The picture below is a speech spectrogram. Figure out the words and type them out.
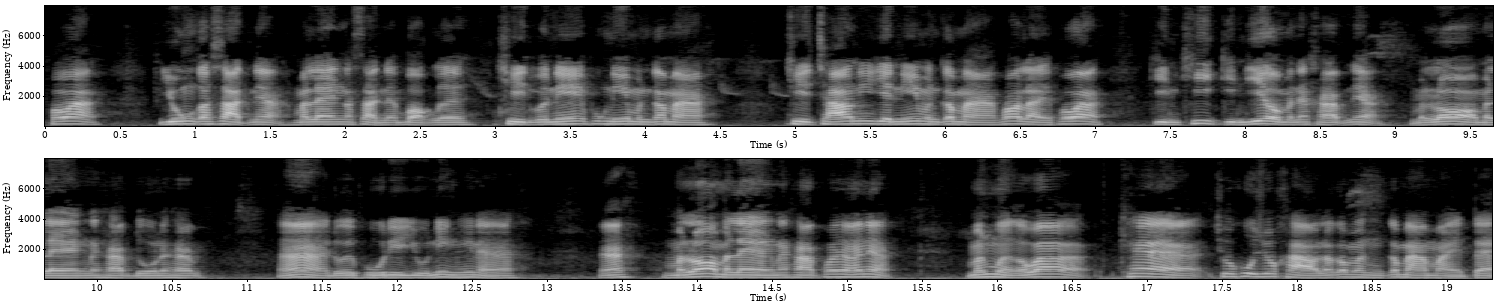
เพราะว่า ยุงกบสัตว์เนี่ยแมลงกบสัตว์เนี่ยบอกเลย ฉีดวันนี้พรุ่งนี้มันก็มา ฉีดเช้านี้เย็นนี้มันก็มาเพราะอะไร เพราะว่ากินขี้กินเยี่ยวมันนะครับ เนี่ยมันล่อแมลงนะครับดูนะครับ อ่าโดูไอ้ภูดีอยู่นิ่งที่ไหนนะมันล่อแมลงนะครับ เพราะฉะนั้นเนี่ยมันเหมือนกับว่าแค่ชั่วคู่ชั่วคราวแล้วก็มันก็มาใหม่แต่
